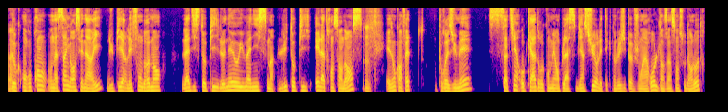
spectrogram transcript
Donc on reprend, on a cinq grands scénarios, du pire, l'effondrement, la dystopie, le néo-humanisme, l'utopie et la transcendance. Mm. Et donc en fait, pour résumer, ça tient au cadre qu'on met en place. Bien sûr, les technologies peuvent jouer un rôle dans un sens ou dans l'autre,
